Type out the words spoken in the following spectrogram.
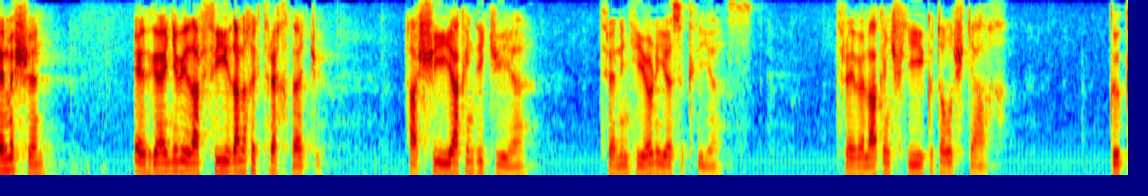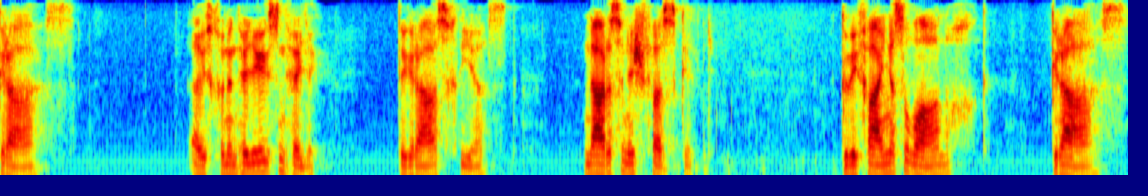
Éime sin éiad i fydd ar ffydd anach fiad annach ag trechtaidú, Tá siach in tren yn hir na Iesu Crías, tre bhfuil ac yn slí gydol ysdiach, go gras, agus chun yn thuile agus an thuile de grás chríast, náras an is fysgilt, go bhí fáin as a lánach, Gras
